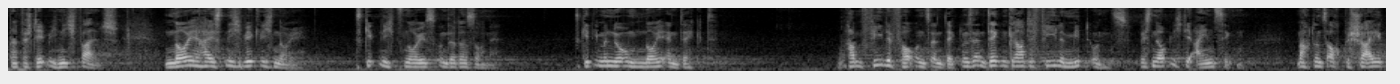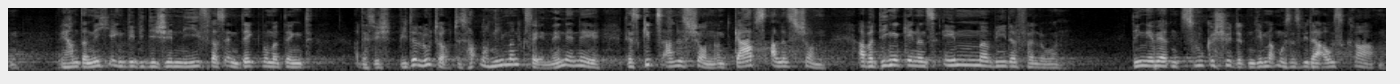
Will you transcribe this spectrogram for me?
dann versteht mich nicht falsch. Neu heißt nicht wirklich neu. Es gibt nichts Neues unter der Sonne. Es geht immer nur um neu entdeckt. Haben viele vor uns entdeckt. Und es entdecken gerade viele mit uns. Wir sind überhaupt nicht die Einzigen. Macht uns auch bescheiden. Wir haben da nicht irgendwie wie die Genies was entdeckt, wo man denkt, das ist wieder Luther, das hat noch niemand gesehen. Nee, nee, nee, das gibt's alles schon und gab's alles schon. Aber Dinge gehen uns immer wieder verloren. Dinge werden zugeschüttet und jemand muss es wieder ausgraben.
